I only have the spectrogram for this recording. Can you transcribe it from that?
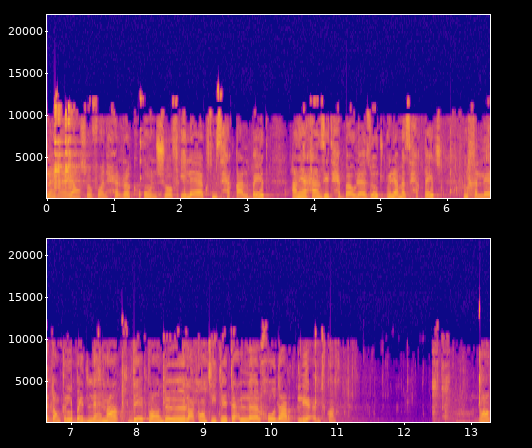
لهنايا شوفوا نحرك ونشوف. إلا كنت مسحقة البيض راني راح نزيد حبة ولا زوج ولا ما سحقيتش نخليه. donc البيض لهنا dépend de la quantité تاع الخضر اللي عندكم. voilà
